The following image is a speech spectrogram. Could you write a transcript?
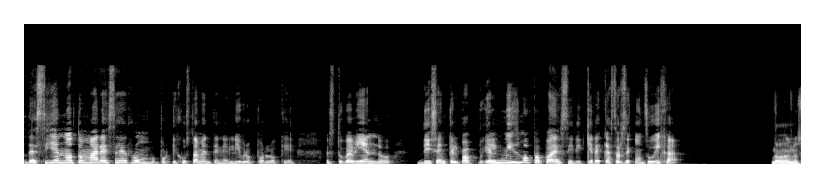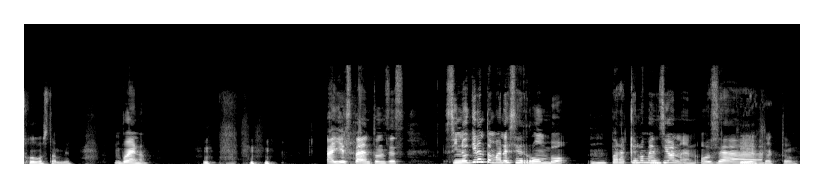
deciden no tomar ese rumbo, porque justamente en el libro, por lo que estuve viendo, dicen que el, mismo papá de Siri quiere casarse con su hija. No, en los juegos también. Bueno, ahí está. Entonces, si no quieren tomar ese rumbo, mm, ¿para qué lo mencionan? O Sí, sea, exacto.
